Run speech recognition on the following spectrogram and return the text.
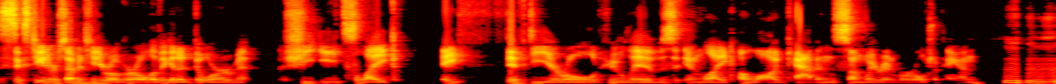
16 or 17 year old girl living in a dorm, she eats like a 50 year old who lives in like a log cabin somewhere in rural Japan. Mm-hmm.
